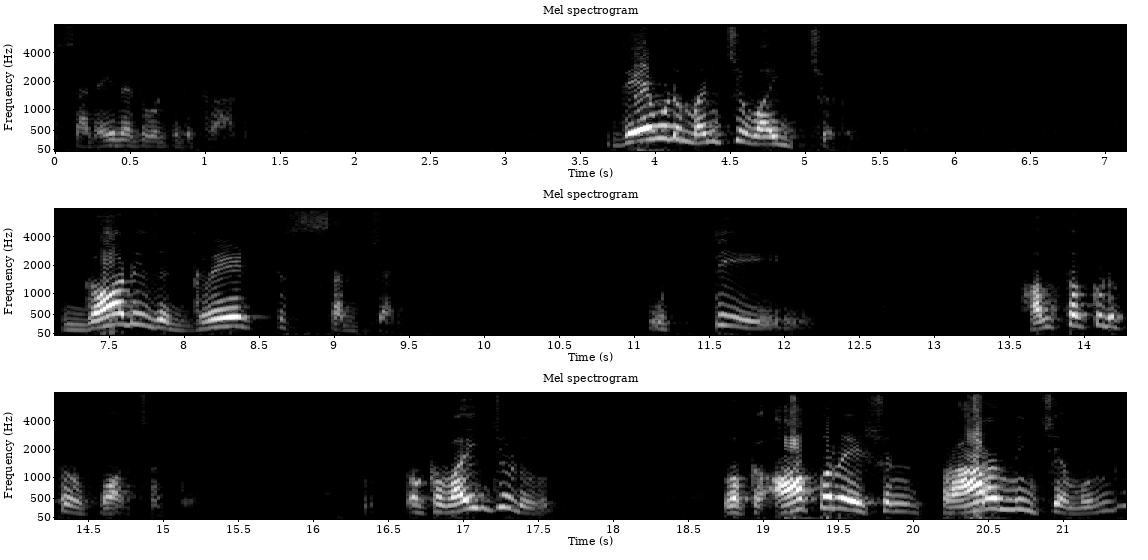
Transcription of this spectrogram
సరైనటువంటిది కాదు. దేవుడు మంచి వైద్యుడు. God is a great surgeon. ఉట్టి హంతకుడితో పోల్చద్దు. ఒక వైద్యుడు ఒక ఆపరేషన్ ప్రారంభించే ముందు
